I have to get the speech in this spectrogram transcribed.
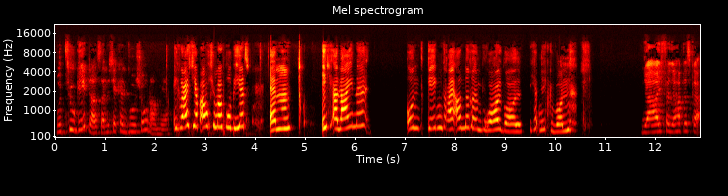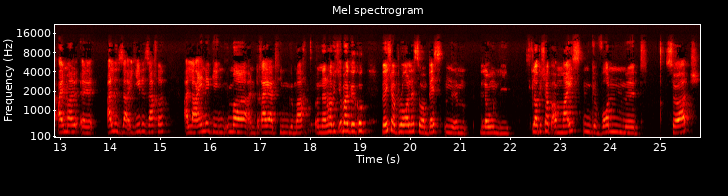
Wozu geht das? Dann ist ja kein Duo Showdown mehr. Ich weiß, ich habe auch schon mal probiert. Ähm, ich alleine und gegen drei andere im Brawl Ball. Ich habe nicht gewonnen. Ja, ich habe das einmal äh, alle jede Sache alleine gegen immer ein Dreierteam gemacht und dann habe ich immer geguckt, welcher Brawler ist so am besten im Lonely. Ich glaube, ich habe am meisten gewonnen mit Search.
